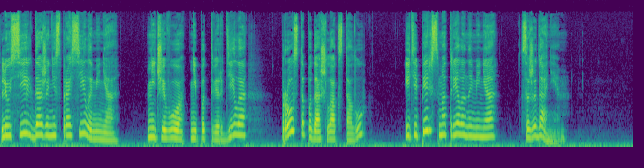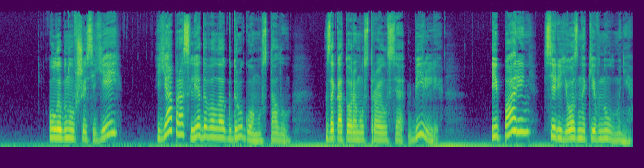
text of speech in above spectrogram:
Люсиль даже не спросила меня, ничего не подтвердила, просто подошла к столу и теперь смотрела на меня с ожиданием. Улыбнувшись ей, я проследовала к другому столу, за которым устроился Билли, и парень серьезно кивнул мне.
